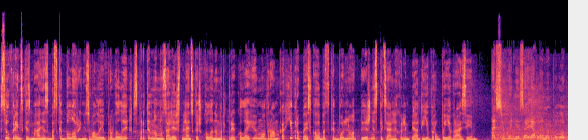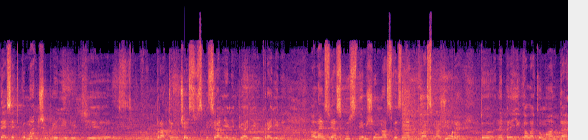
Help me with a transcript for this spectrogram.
Всеукраїнські змагання з баскетболу організували і провели в спортивному залі Смілянської школи номер 3 колегіуму в рамках Європейського баскетбольного тижня спеціальних олімпіад Європи Євразії. А сьогодні заявлено було 10 команд, що приїдуть е, брати участь у спеціальній Олімпіаді України. Але в зв'язку з тим, що в нас, ви знаєте, клас-мажори, то не приїхала команда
